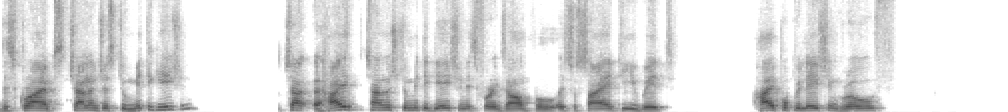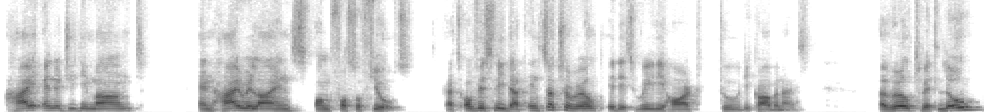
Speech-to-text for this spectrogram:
describes challenges to mitigation. a high challenge to mitigation is, for example, a society with high population growth, high energy demand, and high reliance on fossil fuels. That's obviously that in such a world, it is really hard to decarbonize. A world with low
